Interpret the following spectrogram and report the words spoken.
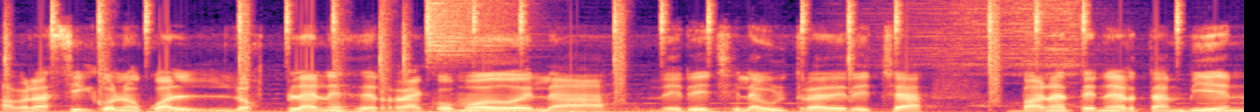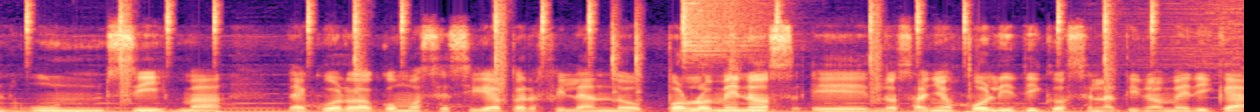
a Brasil, con lo cual los planes de reacomodo de la derecha y la ultraderecha van a tener también un cisma de acuerdo a cómo se siga perfilando por lo menos eh, los años políticos en Latinoamérica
